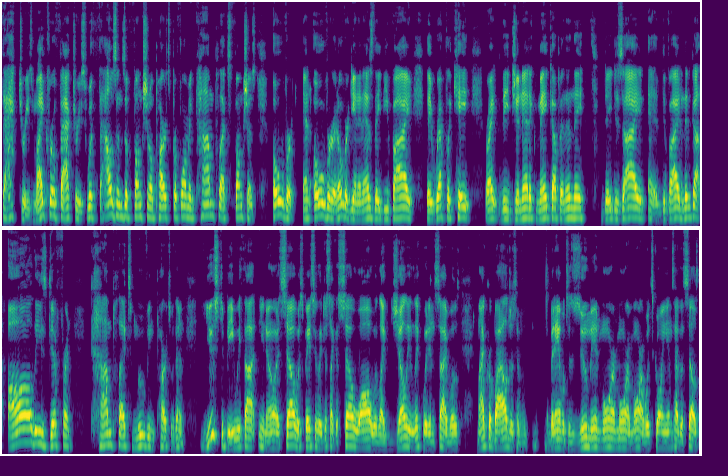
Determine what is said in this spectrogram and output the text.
factories, micro factories with thousands of functional parts performing complex functions over and over and over again. And as they divide, they replicate right the genetic makeup, and then they they design and uh, divide, and they've got all these different complex moving parts within them. Used to be, we thought, you know, a cell was basically just like a cell wall with like jelly liquid inside. Well, microbiologists have been able to zoom in more and more and more what's going inside the cells.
